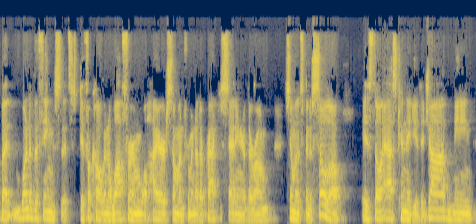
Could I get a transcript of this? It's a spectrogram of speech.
But one of the things that's difficult when a law firm will hire someone from another practice setting or their own, someone that's been a solo is they'll ask, can they do the job? Meaning,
